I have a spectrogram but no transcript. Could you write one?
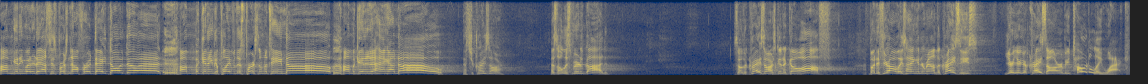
I'm getting ready to ask this person out for a date. Don't do it! I'm beginning to play with this person on the team. No! I'm beginning to hang out. No! That's your Crazar. That's the Holy Spirit of God. So the Crazar is going to go off but if you're always hanging around the crazies, your, your, your Crazar will be totally whack.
